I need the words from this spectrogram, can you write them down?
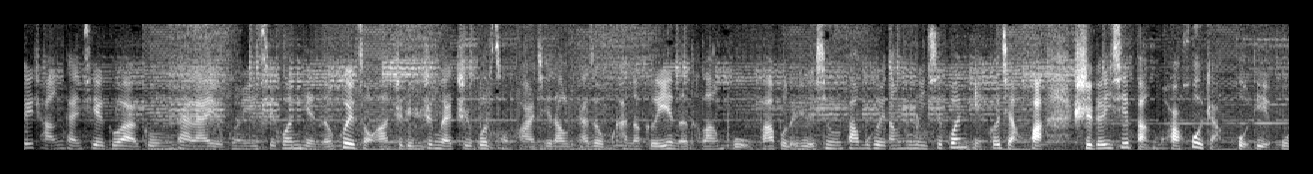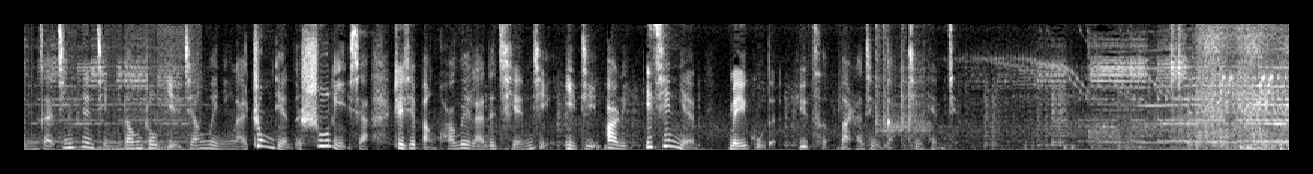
非常感谢格尔给我们带来有关于一些观点的汇总啊！这里是正在直播的从华尔街到陆家嘴，我们看到隔夜的特朗普发布的这个新闻发布会当中的一些观点和讲话，使得一些板块或涨或跌。我们在今天的节目当中也将为您来重点的梳理一下这些板块未来的前景以及二零一七年美股的预测。马上进入到今天的节目。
